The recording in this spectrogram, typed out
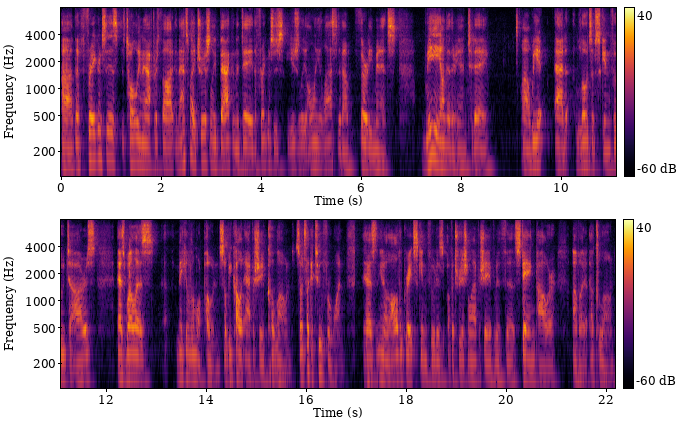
Uh, the fragrances is totally an afterthought, and that's why traditionally back in the day, the fragrances usually only lasted about 30 minutes. We, on the other hand, today, uh, we add loads of skin food to ours, as well as make it a little more potent. So we call it aftershave cologne. So it's like a two for one. It has you know all the great skin food is of a traditional aftershave with the staying power of a, a cologne.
